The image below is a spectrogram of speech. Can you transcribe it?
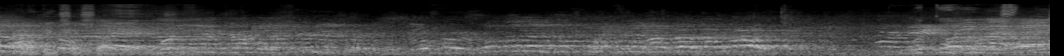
I don't think she shot yet. What the hell is that?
